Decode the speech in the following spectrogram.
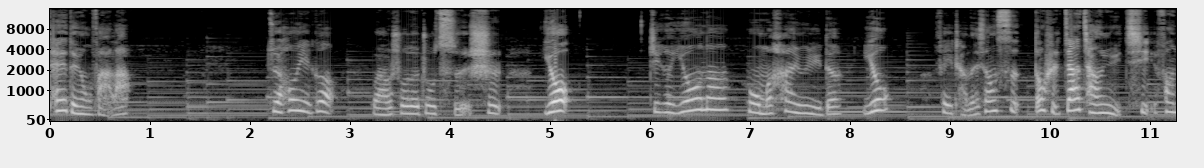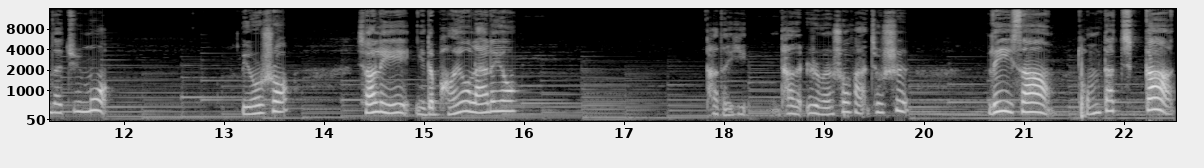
“te” 的用法啦。最后一个。我要说的助词是“哟”， 这个“哟”呢，和我们汉语里的“哟”非常的相似，都是加强语气放在句末。比如说，小李，你的朋友来了哟。 它的一它的日文说法就是“李さん、友達が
